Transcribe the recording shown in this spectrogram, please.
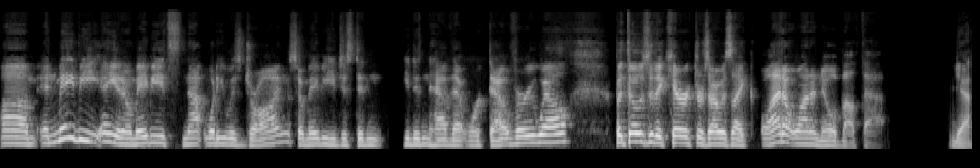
um and maybe eh, you know maybe it's not what he was drawing so maybe he just didn't he didn't have that worked out very well but those are the characters i was like well i don't want to know about that yeah.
